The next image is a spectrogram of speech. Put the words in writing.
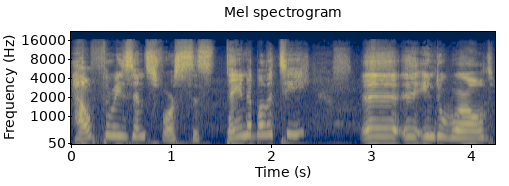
health reasons for sustainability uh, in the world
